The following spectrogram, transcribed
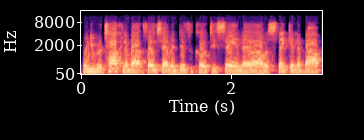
when you were talking about folks having difficulty saying no i was thinking about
